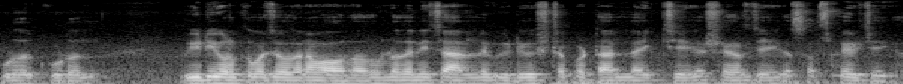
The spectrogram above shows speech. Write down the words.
കൂടുതൽ കൂടുതൽ വീഡിയോകൾക്ക് പ്രചോദനമാവുന്നത്. അതുകൊണ്ട് തന്നെ ഈ ചാനലിലെ വീഡിയോ ഇഷ്ടപ്പെട്ടാൽ ലൈക്ക് ചെയ്യുക ഷെയർ ചെയ്യുക സബ്സ്ക്രൈബ് ചെയ്യുക.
